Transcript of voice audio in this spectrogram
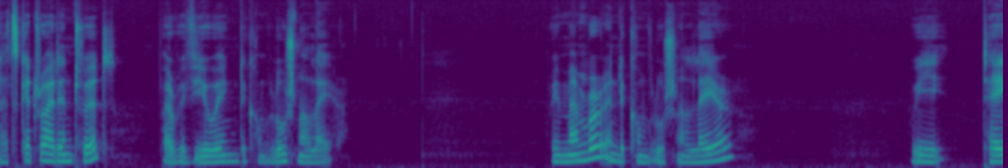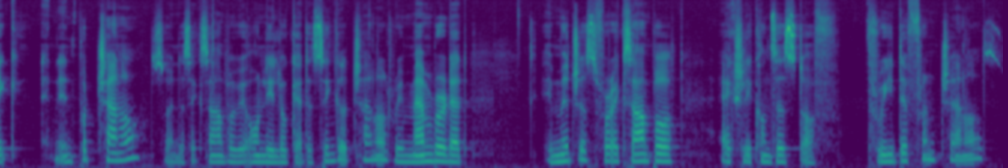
Let's get right into it by reviewing the convolutional layer. Remember in the convolutional layer, we take an input channel. So in this example, we only look at a single channel. Remember that images, for example, actually consist of three different channels,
